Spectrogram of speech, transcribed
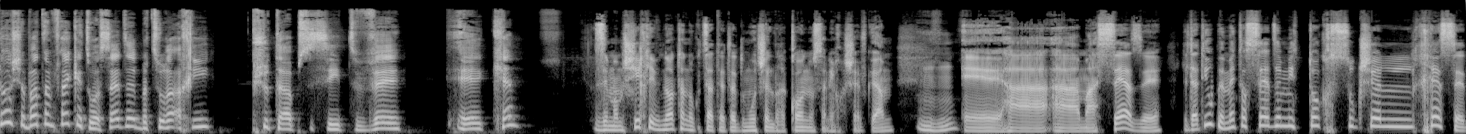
לא שבר את המפרקת הוא עשה את זה בצורה הכי פשוטה בסיסית וכן. אה, זה ממשיך לבנות לנו קצת את הדמות של דרקונוס אני חושב גם mm-hmm. uh, המעשה הזה לדעתי הוא באמת עושה את זה מתוך סוג של חסד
